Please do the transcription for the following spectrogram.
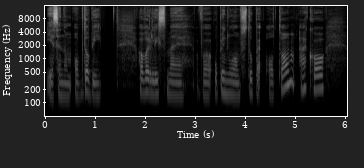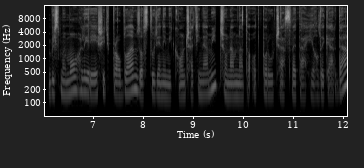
jesennom období. Hovorili sme v uplynulom vstupe o tom, ako by sme mohli riešiť problém so studenými končatinami, čo nám na to odporúča sveta Hildegarda.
